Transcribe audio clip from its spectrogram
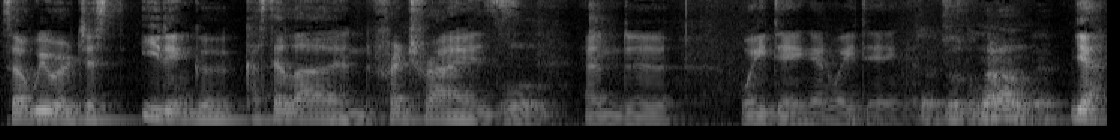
So we were just eating uh, castella and French fries うん。 and uh, waiting and waiting. そ And, れずっと並んで。 yeah.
